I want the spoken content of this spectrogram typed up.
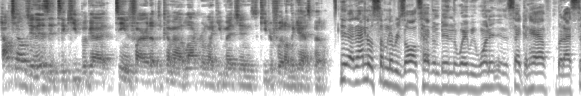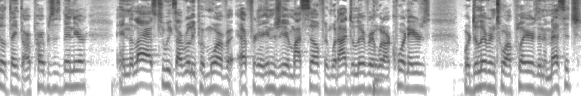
how challenging is it to keep a guy teams fired up to come out of the locker room, like you mentioned, keep your foot on the gas pedal? Yeah, and I know some of the results haven't been the way we wanted in the second half, but I still think our purpose has been there. And the last two weeks, I really put more of an effort and energy in myself and what I deliver and what our coordinators were delivering to our players and the message.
